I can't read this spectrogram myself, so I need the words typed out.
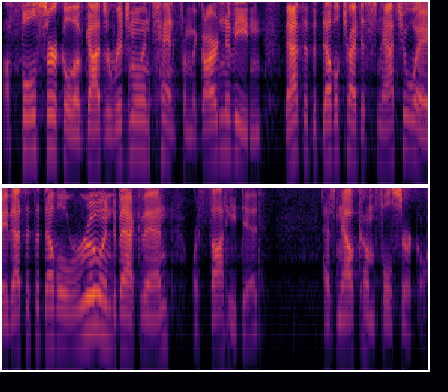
a full circle of God's original intent from the Garden of Eden, that that the devil tried to snatch away, that that the devil ruined back then, or thought he did, has now come full circle.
